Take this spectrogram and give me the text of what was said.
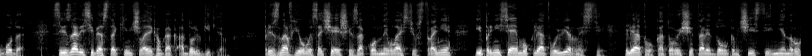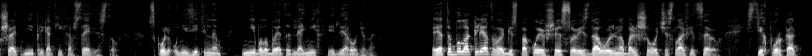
года, связали себя с таким человеком, как Адольф Гитлер, признав его высочайшей законной властью в стране и принеся ему клятву верности, клятву, которую считали долгом чести не нарушать ни при каких обстоятельствах, сколь унизительным ни было бы это для них и для Родины. Это была клятва, беспокоившая совесть довольно большого числа офицеров, с тех пор как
